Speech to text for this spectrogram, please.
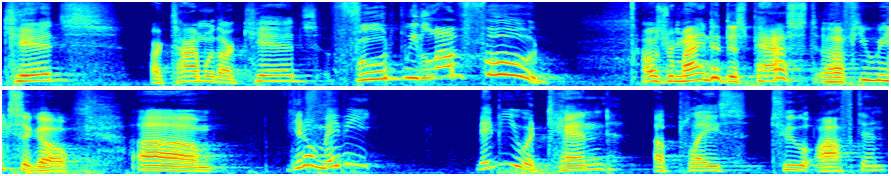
Kids, our time with our kids, food, we love food. I was reminded this past a few weeks ago. Um, you know, maybe maybe you attend a place too often.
